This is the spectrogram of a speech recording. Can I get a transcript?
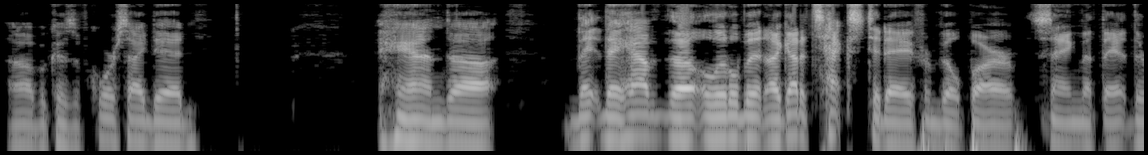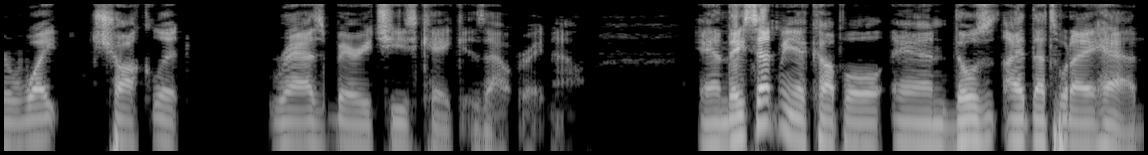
uh, because, of course, I did. And uh, they they have the a little bit. I got a text today from Built Bar saying that they their white chocolate raspberry cheesecake is out right now, and they sent me a couple, and those I, that's what I had.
